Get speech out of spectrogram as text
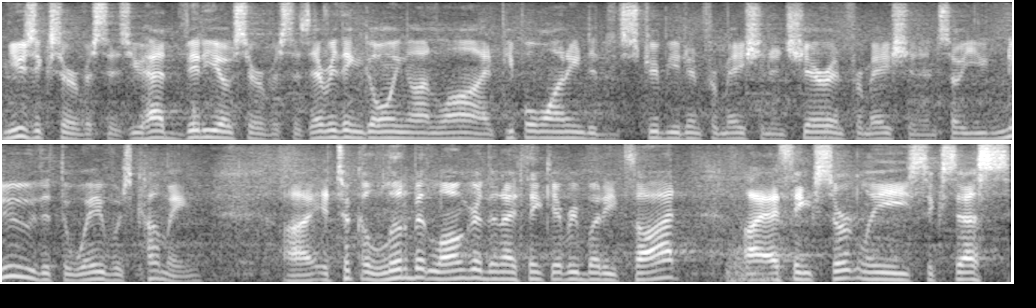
music services, you had video services, everything going online, people wanting to distribute information and share information, and so you knew that the wave was coming, uh, it took a little bit longer than I think everybody thought. I, I think certainly success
